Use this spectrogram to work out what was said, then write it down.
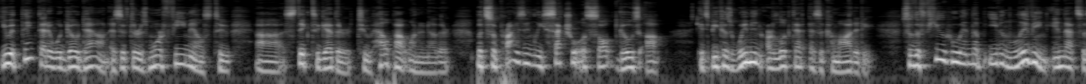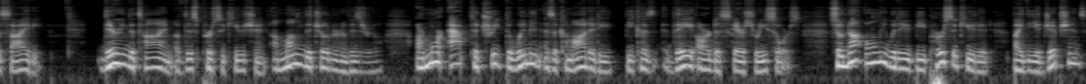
You would think that it would go down as if there's more females to uh, stick together to help out one another. But surprisingly, sexual assault goes up. It's because women are looked at as a commodity. So the few who end up even living in that society during the time of this persecution among the children of Israel are more apt to treat the women as a commodity because they are the scarce resource. So not only would they be persecuted by the Egyptians,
